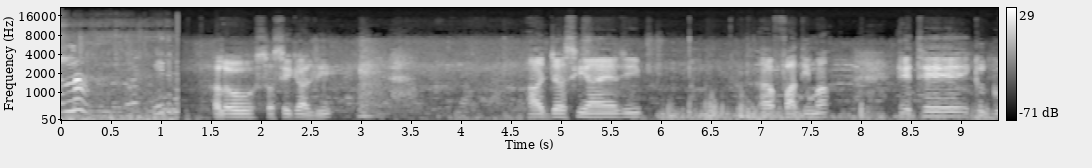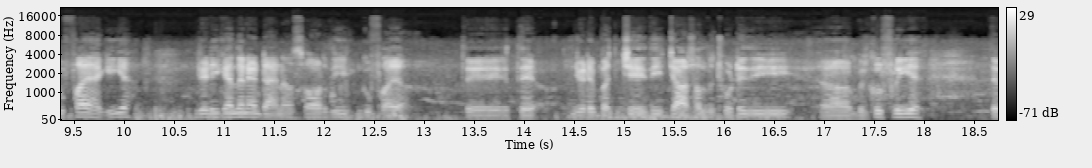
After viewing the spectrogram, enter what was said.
ਅੰਮਾ ਨਹੀਂ ਤੇ ਹੈਲੋ ਸਤਿ ਸ਼੍ਰੀ ਅਕਾਲ ਜੀ। ਅੱਜ ਅਸੀਂ ਆਏ ਆ ਜੀ ਫਾਤਿਮਾ। ਇੱਥੇ ਇੱਕ ਗੁਫਾ ਹੈਗੀ ਆ ਜਿਹੜੀ ਕਹਿੰਦੇ ਨੇ ਡਾਇਨਾਸੌਰ ਦੀ ਗੁਫਾ ਆ। ਤੇ ਇੱਥੇ ਜਿਹੜੇ ਬੱਚੇ ਦੀ 4 ਸਾਲ ਤੋਂ ਛੋਟੇ ਦੀ ਬਿਲਕੁਲ ਫ੍ਰੀ ਹੈ। ਤੇ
